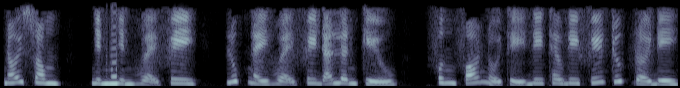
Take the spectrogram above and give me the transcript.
nói xong, nhìn nhìn Huệ Phi, lúc này Huệ Phi đã lên kiệu, phân phó nội thị đi theo đi phía trước rời đi,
